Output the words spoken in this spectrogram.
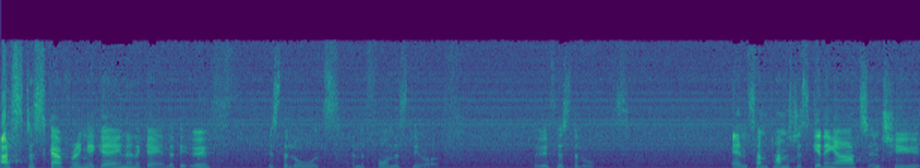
us discovering again and again that the earth is the Lord's and the fullness thereof. The earth is the Lord's. And sometimes just getting out into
